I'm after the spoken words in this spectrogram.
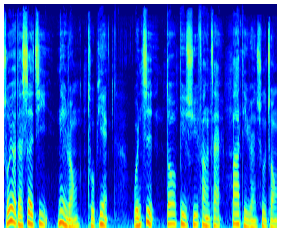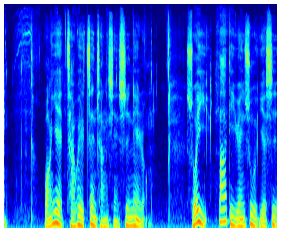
所有的设计内容、图片、文字都必须放在 Body 元素中，网页才会正常显示内容。所以，Body 元素也是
